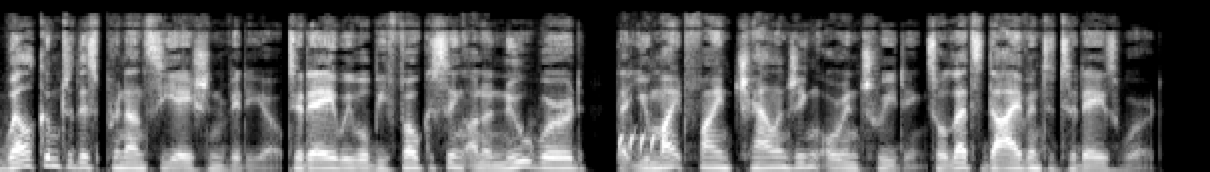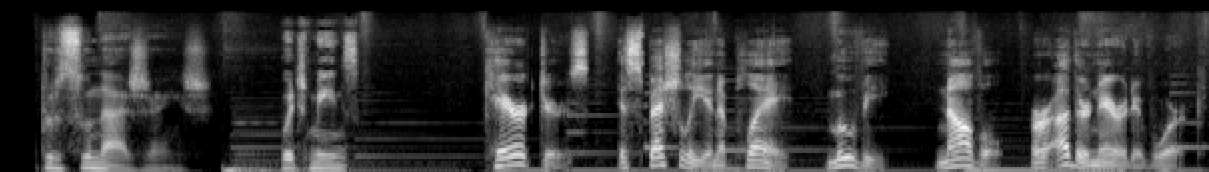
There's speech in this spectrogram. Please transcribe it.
Welcome to this pronunciation video. Today we will be focusing on a new word that you might find challenging or intriguing. So let's dive into today's word. Personagens. Which means Characters, especially in a play, movie, novel, or other narrative work.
